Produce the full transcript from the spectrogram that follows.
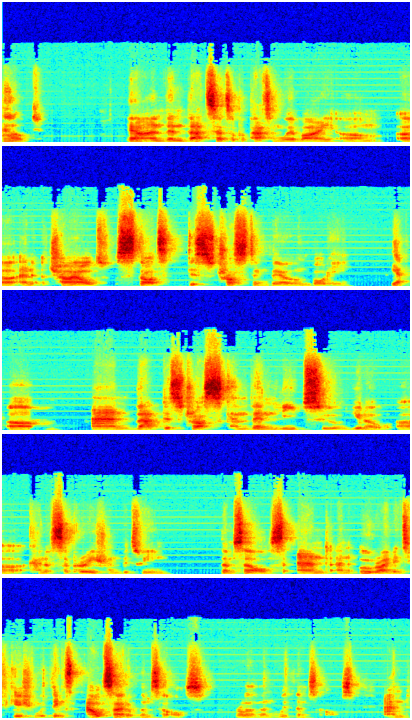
out. Yeah, and then that sets up a pattern whereby um, uh, and a child starts distrusting their own body. Yeah. Um, and that distrust can then lead to, you know, uh, kind of separation between themselves and an over identification with things outside of themselves rather than with themselves. And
